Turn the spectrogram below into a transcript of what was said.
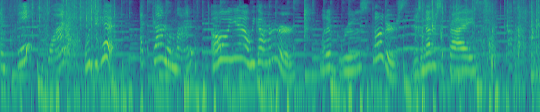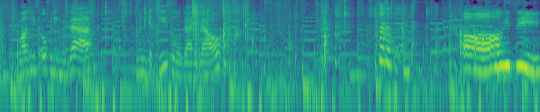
And this one, What'd you get? a Ganuman. Oh yeah, we got her. One of Gru's daughters. There's another surprise. While he's opening that, I'm gonna get these little guys out. Aw, let me see.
